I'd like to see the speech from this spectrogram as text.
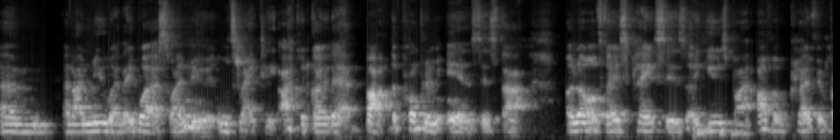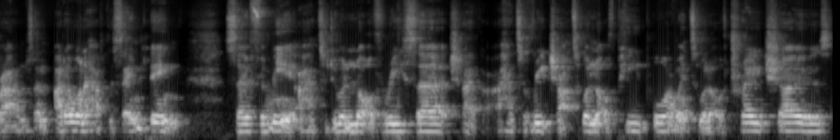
um, and I knew where they were. So I knew automatically I could go there. But the problem is, is that a lot of those places are used by other clothing brands and I don't want to have the same thing. So for me, I had to do a lot of research. Like I had to reach out to a lot of people. I went to a lot of trade shows.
